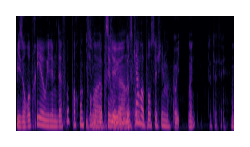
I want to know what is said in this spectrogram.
Mais Ils ont repris euh, Willem Dafoe, par contre, Ils pour, euh, parce qu'il a eu un Oscar Dafoe. pour ce film. tout à fait. Et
